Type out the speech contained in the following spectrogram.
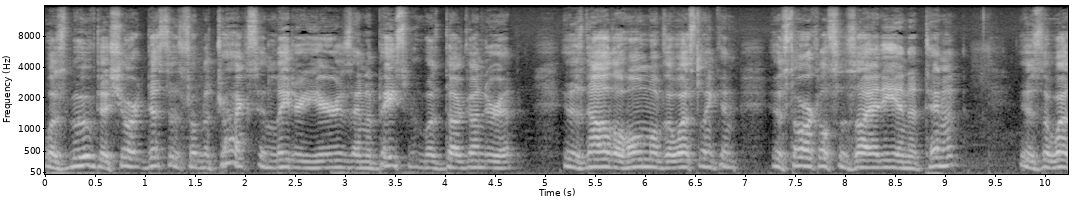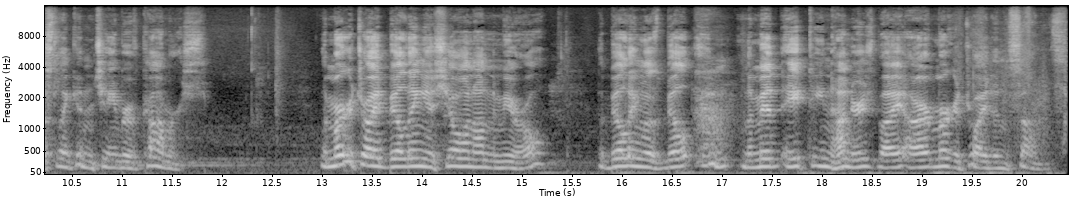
was moved a short distance from the tracks in later years and a basement was dug under it. It is now the home of the West Lincoln Historical Society and a tenant is the West Lincoln Chamber of Commerce. The Murgatroyd building is shown on the mural. The building was built in the mid 1800s by R. Murgatroyd and Sons,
